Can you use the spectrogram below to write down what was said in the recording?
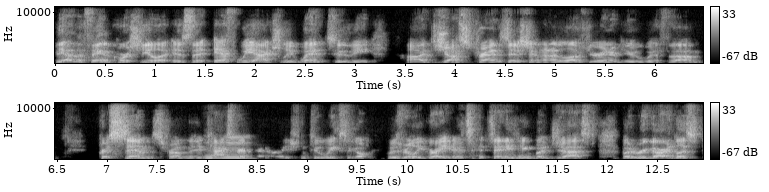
The other thing, of course, Sheila, is that if we actually went to the uh, just transition, and I loved your interview with um, Chris Sims from the Taxpayer mm. Generation two weeks ago. It was really great. It's it's anything but just. But regardless,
